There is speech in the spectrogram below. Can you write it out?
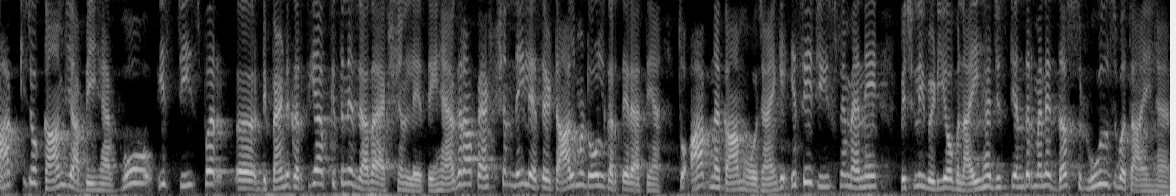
आपकी जो कामयाबी है, वो इस चीज़ पर डिपेंड करती है आप कितने ज़्यादा एक्शन लेते हैं। अगर आप एक्शन नहीं लेते टाल मटोल करते रहते हैं तो आप नाकाम हो जाएँगे। इसी चीज़ पे मैंने पिछली वीडियो बनाई है, जिसके अंदर मैंने दस रूल्स बताए हैं,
